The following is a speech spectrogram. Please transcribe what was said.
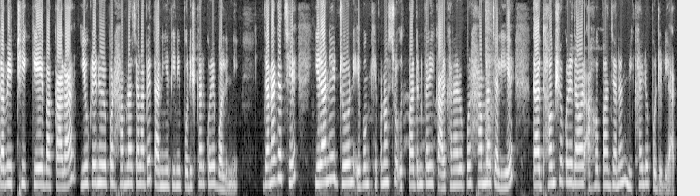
তবে ঠিক কে বা কারা ইউক্রেনের উপর হামলা চালাবে তা নিয়ে তিনি পরিষ্কার করে বলেননি। জানা গেছে, ইরানের ড্রোন এবং ক্ষেপণাস্ত্র উৎপাদনকারী কারখানার ওপর হামলা চালিয়ে তা ধ্বংস করে দেওয়ার আহ্বান জানান মিখাইলো পোডোলিয়াক।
